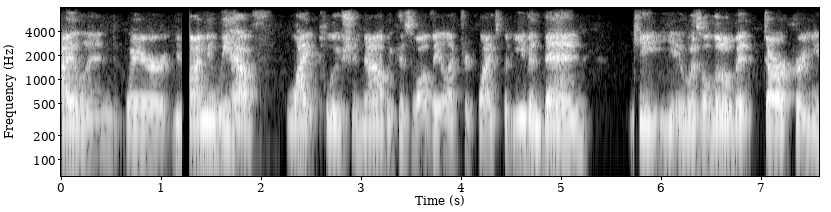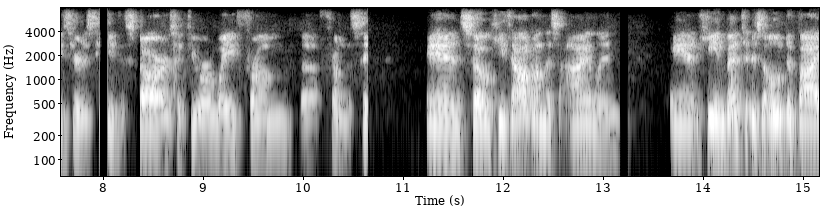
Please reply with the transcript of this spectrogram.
island where, you know, I mean, we have light pollution now because of all the electric lights, but even then, he it was a little bit darker and easier to see the stars if you were away from the from the city. And so he's out on this island, and he invented his own device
